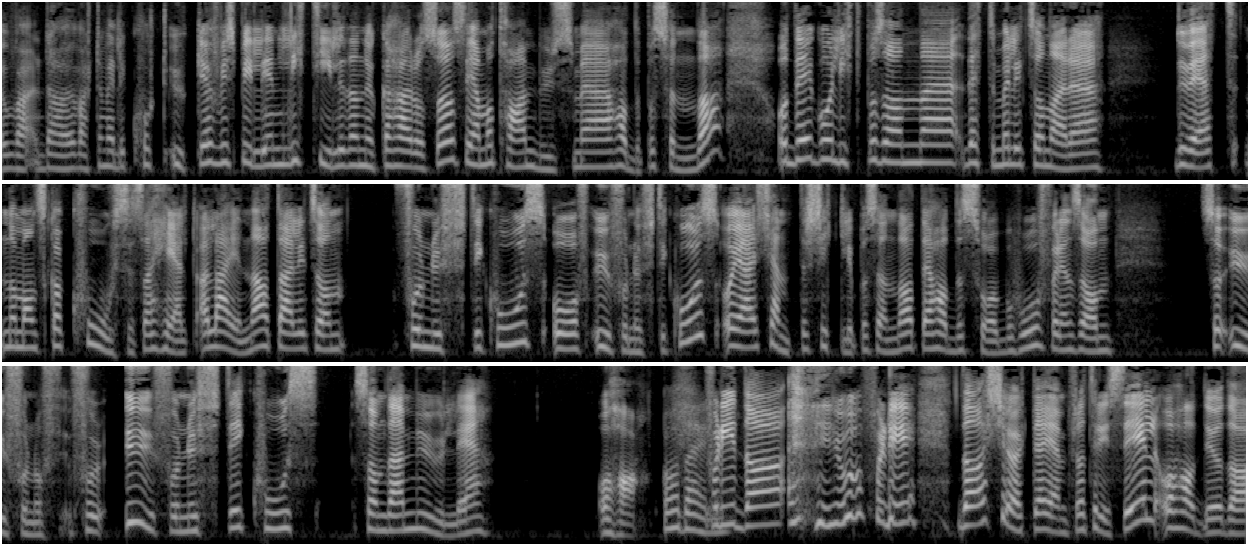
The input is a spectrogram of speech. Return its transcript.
jo, det, har jo vært en veldig kort uke. Vi spiller inn litt tidlig denne uka her også, så jeg må ta en bus som jeg hadde på søndag. Og det går litt på sånn eh, Dette med litt sånn derre Du vet, når man skal kose seg helt aleine, at det er litt sånn fornuftig kos og ufornuftig kos. Og jeg kjente skikkelig på søndag at jeg hadde så behov for en sånn så ufornuf, for, ufornuftig kos som det er mulig å ha. Å, fordi da Jo, fordi da kjørte jeg hjem fra Trysil og hadde jo da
